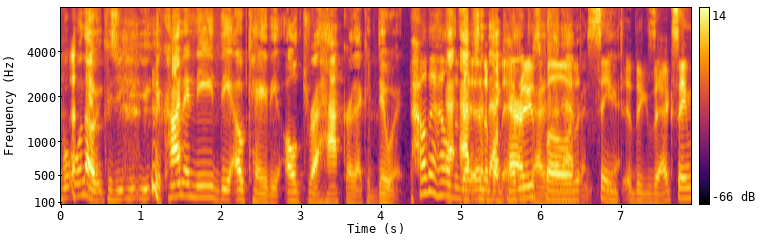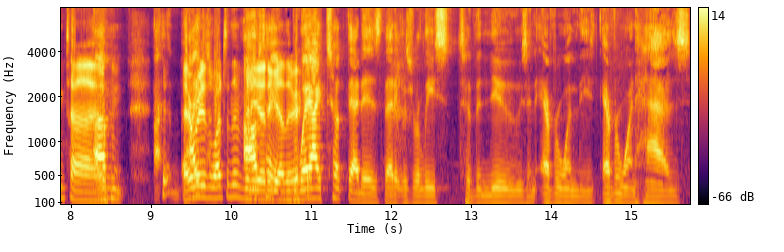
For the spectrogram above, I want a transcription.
Well, no, because you, you, you kind of need the okay, the ultra hacker that could do it. How the hell A- did that end up that on everybody's how does that phone, synced Yeah. at the exact same time? Um, Everybody's I- watching the video tell you, together. the way I took that is that it was released to the news, and everyone these everyone has,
